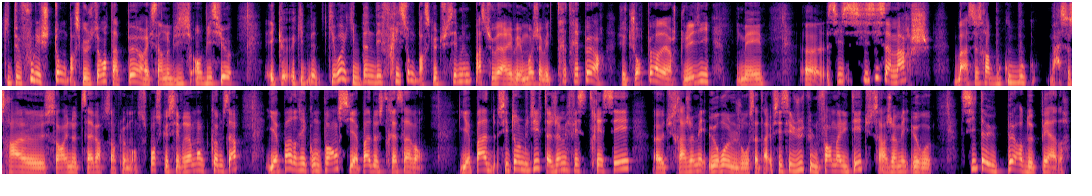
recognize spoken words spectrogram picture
qui te fout les jetons parce que justement t'as peur et que c'est un ambitieux et que qui qui, ouais, qui te donne des frissons parce que tu sais même pas si tu vas arriver. Moi j'avais très très peur. J'ai toujours peur d'ailleurs, je te l'ai dit. Mais euh, si, si si ça marche, bah ce sera beaucoup beaucoup. Bah ce sera euh, ça aura une autre saveur tout simplement. Je pense que c'est vraiment comme ça. Il n'y a pas de récompense, il n'y a pas de stress avant. Il y a pas de, si ton objectif t'a jamais fait stresser, euh, tu seras jamais heureux le jour où ça t'arrive. Si c'est juste une formalité, tu seras jamais heureux. Si t'as eu peur de perdre,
